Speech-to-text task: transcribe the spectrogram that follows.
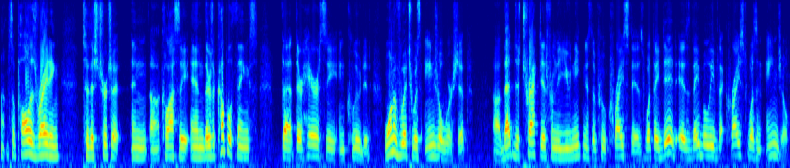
Um, so Paul is writing to this church in uh, Colossae, and there's a couple things that their heresy included. One of which was angel worship. Uh, that detracted from the uniqueness of who Christ is. What they did is they believed that Christ was an angel.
